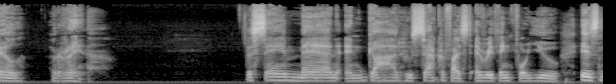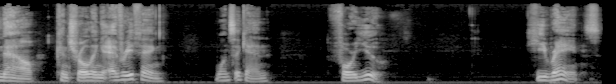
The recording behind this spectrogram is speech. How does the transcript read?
El reina. The same man and God who sacrificed everything for you is now controlling everything, once again, for you. He reigns.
